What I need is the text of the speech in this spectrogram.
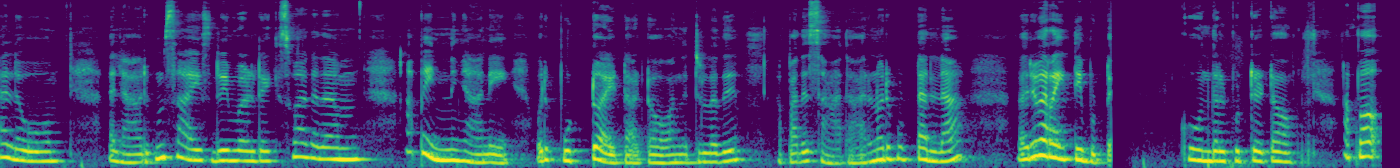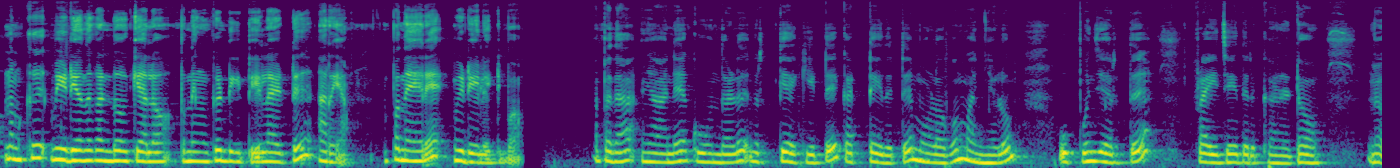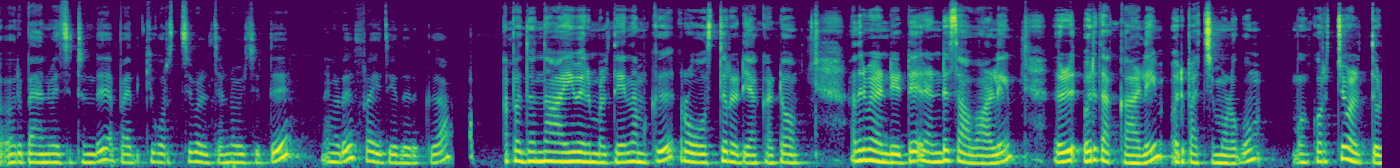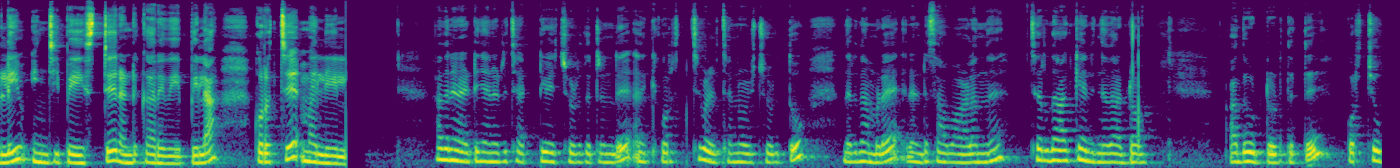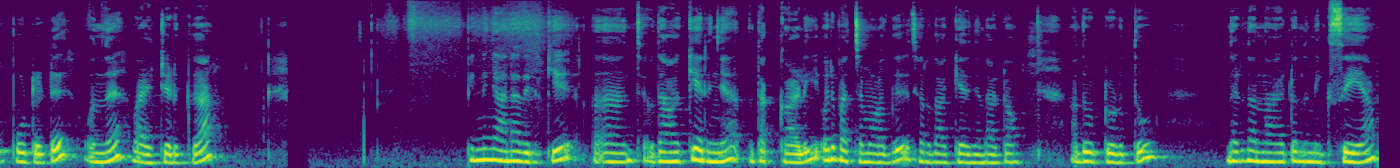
Hello എല്ലാവർക്കും സായിസ് dream വേൾഡിലേക്ക് സ്വാഗതം. അപ്പോൾ ഇന്ന് ഞാനേ ഒരു പുട്ടുമായിട്ടാട്ടോ വന്നിട്ടുള്ളത്. അപ്പോൾ അത് സാധാരണ ഒരു പുട്ടല്ല ഒരു വെറൈറ്റി പുട്ട്. കൂന്തൽ പുട്ട് കേട്ടോ. അപ്പോൾ നമുക്ക് വീഡിയോ ഒന്ന് കണ്ടു നോക്കിയാലോ? അപ്പോൾ നിങ്ങൾക്ക് ഡീറ്റെയിൽ ആയിട്ട് അറിയാം. അപ്പോൾ നേരെ വീഡിയോയിലേക്ക് പോകാം അപ്പോൾ ഇതാ ഞാൻ കൂന്തൾ വൃത്തിയാക്കിയിട്ട് കട്ട് ചെയ്തിട്ട് മുളകും മഞ്ഞളും ഉപ്പും ചേർത്ത് ഫ്രൈ ചെയ്തെടുക്കുകയാണ് കേട്ടോ. ഒരു പാൻ വെച്ചിട്ടുണ്ട്. അപ്പോൾ അതിലേക്ക് കുറച്ച് വെളിച്ചെണ്ണ ഒഴിച്ചിട്ട് ഞങ്ങൾ ഫ്രൈ ചെയ്തെടുക്കുക. അപ്പോൾ ഇതൊന്നായി വരുമ്പോഴത്തേന് നമുക്ക് റോസ്റ്റ് റെഡിയാക്കാം കേട്ടോ അതിന് വേണ്ടിയിട്ട് രണ്ട് സവാളയും ഒരു ഒരു തക്കാളിയും ഒരു പച്ചമുളകും കുറച്ച് വെളുത്തുള്ളിയും ഇഞ്ചി പേസ്റ്റ് രണ്ട് കറിവേപ്പില കുറച്ച് മല്ലിയില. അതിനായിട്ട് ഞാനൊരു ചട്ടി വെച്ച് കൊടുത്തിട്ടുണ്ട്. അതിലേക്ക് കുറച്ച് വെളിച്ചെണ്ണ ഒഴിച്ചു കൊടുത്തു. എന്നിട്ട് നമ്മുടെ രണ്ട് സവാള ഒന്ന് ചെറുതാക്കി അരിഞ്ഞതാട്ടോ. അത് ഇട്ട് കൊടുത്തിട്ട് കുറച്ച് ഉപ്പ് ഇട്ടിട്ട് ഒന്ന് വഴറ്റിയെടുക്കുക. പിന്നെ ഞാൻ അതിലേക്ക് ചെറുതാക്കി അരിഞ്ഞ തക്കാളി ഒരു പച്ചമുളക് ചെറുതാക്കി അരിഞ്ഞതാട്ടോ അത് ഇട്ട് കൊടുത്തു എന്നിട്ട് നന്നായിട്ടൊന്ന് മിക്സ് ചെയ്യാം.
